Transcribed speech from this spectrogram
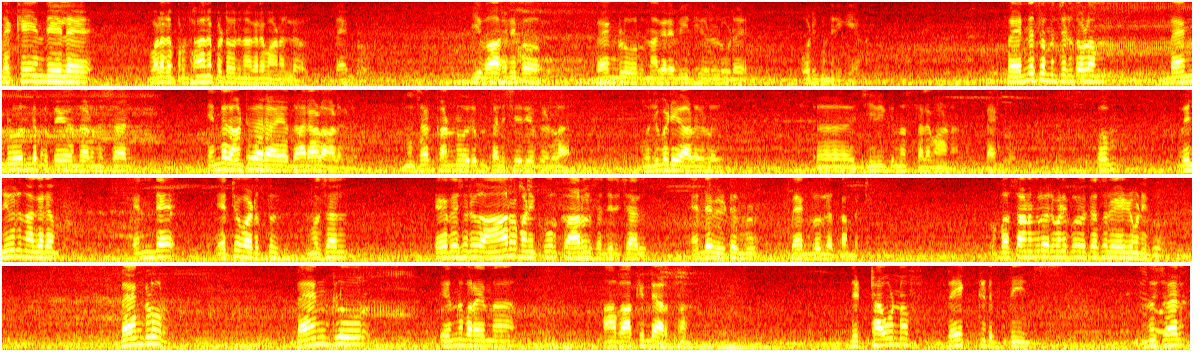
തെക്കേ ഇന്ത്യയിലെ വളരെ പ്രധാനപ്പെട്ട ഒരു നഗരമാണല്ലോ ബാംഗ്ലൂർ. ഈ വാഹനം ഇപ്പോൾ ബാംഗ്ലൂർ നഗരവീഥികളിലൂടെ ഓടിക്കൊണ്ടിരിക്കുകയാണ്. ഇപ്പോൾ എന്നെ സംബന്ധിച്ചിടത്തോളം ബാംഗ്ലൂരിന്റെ പ്രത്യേകത എന്താണെന്ന് വെച്ചാൽ എന്റെ നാട്ടുകാരായ ധാരാളം ആളുകൾ എന്ന് വെച്ചാൽ കണ്ണൂരും തലശ്ശേരിയൊക്കെയുള്ള ഒരുപടി ആളുകൾ ജീവിക്കുന്ന സ്ഥലമാണ് ബാംഗ്ലൂർ. അപ്പം വലിയൊരു നഗരം എന്റെ ഏറ്റവും അടുത്ത് എന്ന് വെച്ചാൽ ഏകദേശം ഒരു ആറ് മണിക്കൂർ കാറിൽ സഞ്ചരിച്ചാൽ എന്റെ വീട്ടിൽ നിന്ന് ബാംഗ്ലൂരിലെത്താൻ പറ്റും. ബസ്സാണെങ്കിൽ ഒരു മണിക്കൂർ വ്യത്യാസം ഒരു ഏഴ് മണിക്കൂർ. ബാംഗ്ലൂർ ബാംഗ്ലൂർ എന്ന് പറയുന്ന ആ വാക്കിന്റെ അർത്ഥം the town of baked beans. എന്ന് വെച്ചാൽ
